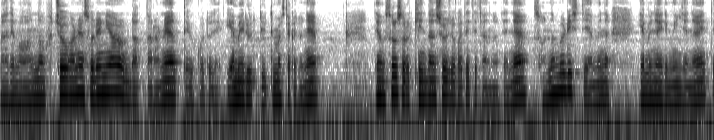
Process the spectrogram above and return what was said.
まあでもあんな不調がねそれにあるんだったらねっていうことでやめるって言ってましたけどね。でもそろそろ禁断症状が出てたのでねそんな無理してやめないやめないでもいいんじゃないって。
